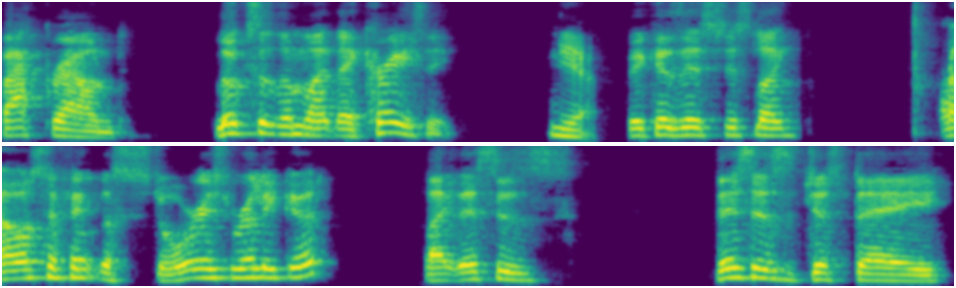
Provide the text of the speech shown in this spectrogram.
background looks at them like they're crazy Yeah. because it's just like I also think the story is really good. Like this is this is just a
